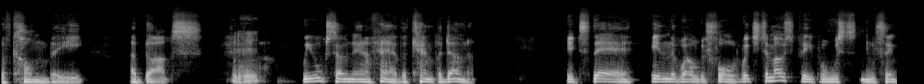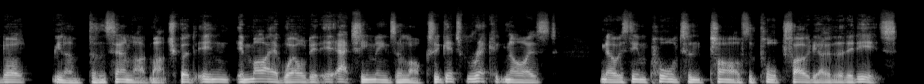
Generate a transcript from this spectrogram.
a combi, a bus, Mhm. we also now have a camper donor. It's there in the world of Ford, which to most people will think, well, you know, doesn't sound like much, but in in my world, it, it actually means a lot because it gets recognised, you know, as the important part of the portfolio that it is,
